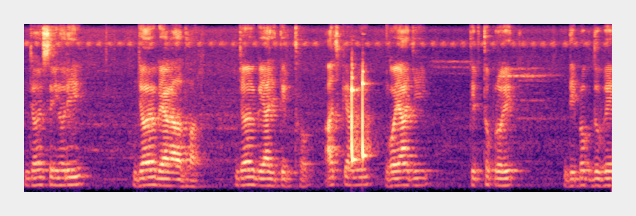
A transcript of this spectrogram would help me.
জয় শ্রীহরি জয় গয়াগাধর জয় গয়াজি তীর্থ আজকে আমি গয়াজি তীর্থ পুরোহিত দীপক দুবে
